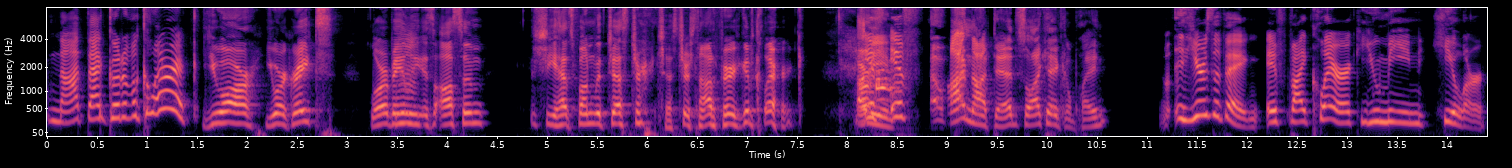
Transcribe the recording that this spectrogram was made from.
not that good of a cleric. You are you are great. Laura Bailey is awesome. She has fun with Jester. Jester's not a very good cleric. I if, mean- if I'm not dead, so I can't complain. here's the thing, if by cleric you mean healer,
